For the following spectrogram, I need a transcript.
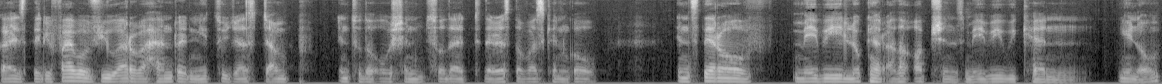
guys, 35 of you out of 100 need to just jump into the ocean so that the rest of us can go. Instead of maybe looking at other options, maybe we can, you know,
